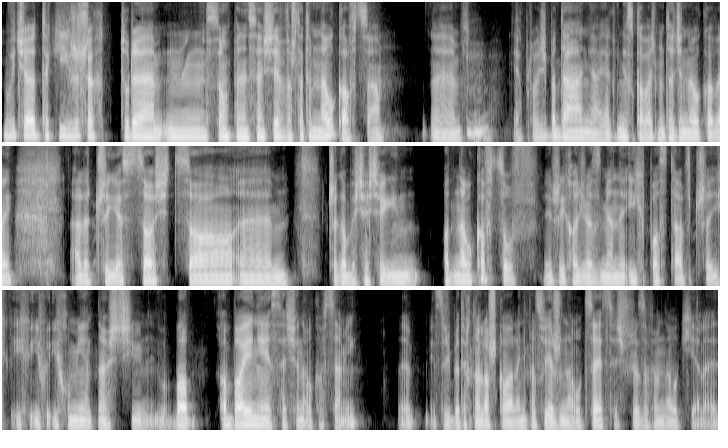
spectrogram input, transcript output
Mówicie o takich rzeczach, które mm, są w pewnym sensie warsztatem naukowca. Ym, Mhm. jak prowadzić badania, jak wnioskować w metodzie naukowej, ale czy jest coś, co, czego byście chcieli od naukowców, jeżeli chodzi o zmiany ich postaw czy ich, ich, ich, ich umiejętności, bo oboje nie jesteście naukowcami. Y, jesteś biotechnolożką, ale nie pracujesz w nauce, jesteś filozofem nauki, ale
